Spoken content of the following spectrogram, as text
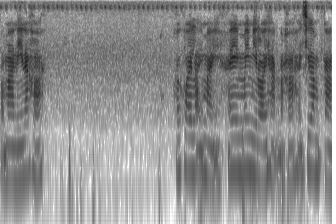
ประมาณนี้นะคะ ค่อยๆไล่ใหม่ ให้ไม่มีรอยหักนะคะ ให้เชื่อมกัน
